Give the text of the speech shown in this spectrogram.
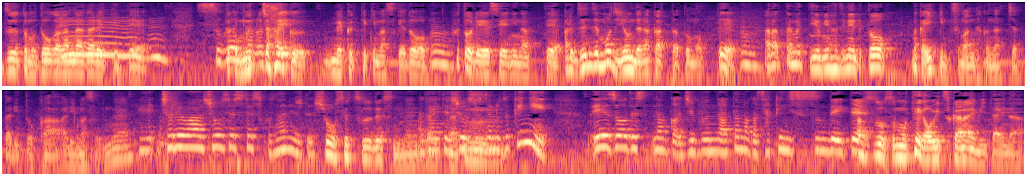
ずっともう動画が流れててすごいむっちゃ早くめくってきますけど、うん。ふと冷静になってあれ全然文字読んでなかったと思って、うん。改めて読み始めるとなんか一気につまんなくなっちゃったりとかありますよね。えそれは小説ですか？何です？か小説ですねあ大体。小説の時に映像です。なんか自分の頭が先に進んでいて。あそうそうもう手が追いつかないみたいな。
